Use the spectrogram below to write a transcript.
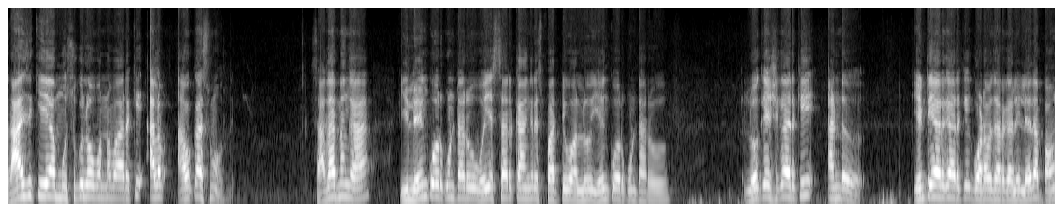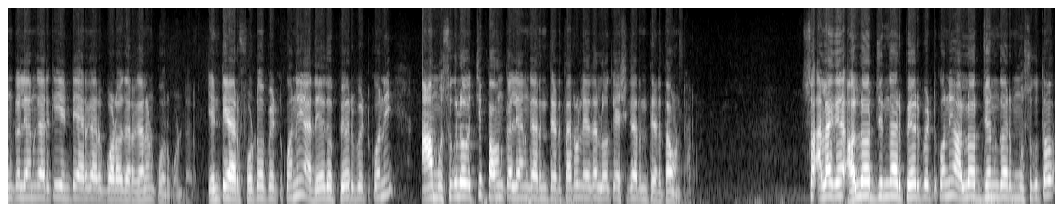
రాజకీయ ముసుగులో ఉన్నవారికి అల అవకాశం అవుద్ది. సాధారణంగా వీళ్ళు ఏం కోరుకుంటారు? వైఎస్ఆర్ కాంగ్రెస్ పార్టీ వాళ్ళు ఏం కోరుకుంటారు? లోకేష్ గారికి అండ్ ఎన్టీఆర్ గారికి గొడవ జరగాలి లేదా పవన్ కళ్యాణ్ గారికి ఎన్టీఆర్ గారికి గొడవ జరగాలని కోరుకుంటారు. ఎన్టీఆర్ ఫోటో పెట్టుకొని అదేదో పేరు పెట్టుకొని ఆ ముసుగులో వచ్చి పవన్ కళ్యాణ్ గారిని తిడతారు లేదా లోకేష్ గారిని తిడతా ఉంటారు. సో అలాగే అల్లు అర్జున్ గారు పేరు పెట్టుకొని అల్లు అర్జున్ గారు ముసుగుతో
